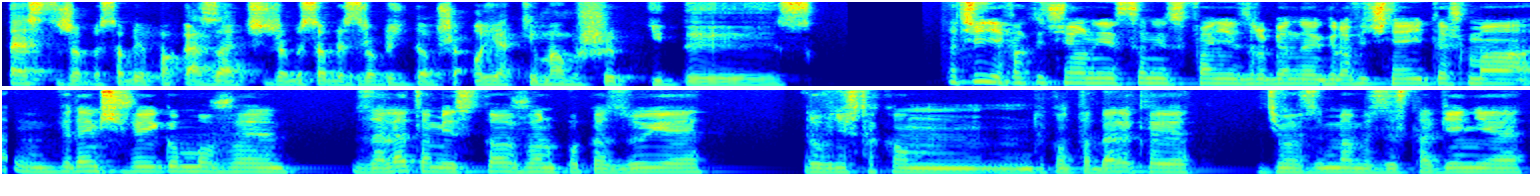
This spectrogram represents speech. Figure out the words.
test, żeby sobie pokazać, żeby sobie zrobić dobrze, o jaki mam szybki dysk. Znaczy nie, faktycznie on jest, on jest fajnie zrobiony graficznie i też ma, wydaje mi się, że jego może zaletą jest to, że on pokazuje również taką, taką tabelkę, gdzie mamy zestawienie,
